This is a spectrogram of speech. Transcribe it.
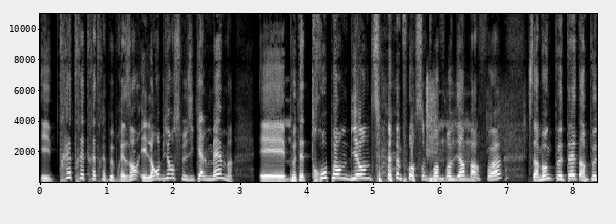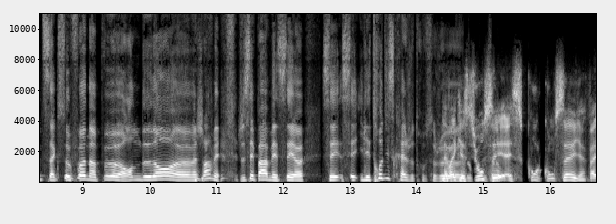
est très, très, très, très peu présent et l'ambiance musicale même est peut-être trop ambiante pour son propre bien parfois. Ça manque peut-être un peu de saxophone, un peu euh, rentre dedans, euh, machin, mais je sais pas, mais c'est, euh, c'est, c'est, il est trop discret, je trouve ce jeu. La vraie euh, question, c'est est-ce qu'on le conseille? Enfin,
